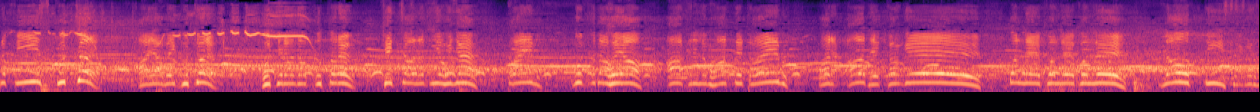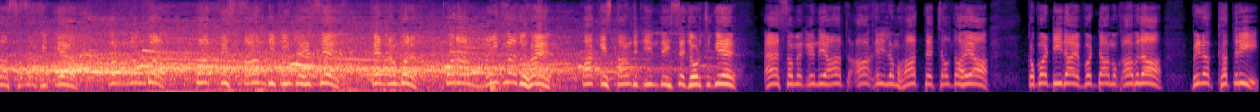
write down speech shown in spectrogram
ਨਫੀਸ ਗੁੱਜਰ, ਆਇਆ ਬਈ ਗੁੱਜਰ। ਗੁੱਜਰਾਂ ਦਾ ਪੁੱਤਰ ਖਿੱਚਾਂ ਲੱਗੀਆਂ ਹੋਈਆਂ ਟਾਈਮ ਮੁੱਕਦਾ ਹੋਇਆ ਆਖਰੀ ਲਮਹਾਤ ਤੇ ਟਾਈਮ ਪਰ ਆ ਦੇਖਾਂਗੇ ਬੱਲੇ ਬੱਲੇ ਬੱਲੇ ਲਓ 30 ਸੈਕਿੰਡ ਦਾ ਸਮਾਂ ਬੀਤਿਆ ਔਰ ਨੰਬਰ ਪਾਕਿਸਤਾਨ ਦੀ ਟੀਮ ਦੇ ਹਿੱਸੇ ਇਹ ਨੰਬਰ ਬੜਾ ਮਹਿੰਗਾ ਜੋ ਹੈ ਪਾਕਿਸਤਾਨ ਦੀ ਟੀਮ ਦੇ ਹਿੱਸੇ ਜੁੜ ਚੁੱਕੇ ਹੈ ਇਸ ਸਮੇਂ ਕਹਿੰਦੇ ਆ ਆਖਰੀ ਲਮਹਾਤ ਤੇ ਚੱਲਦਾ ਹੋਇਆ ਕਬੱਡੀ ਦਾ ਇਹ ਵੱਡਾ ਮੁਕਾਬਲਾ ਬਿਨ ਖਤਰੀ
